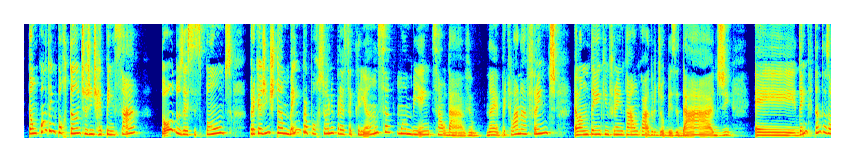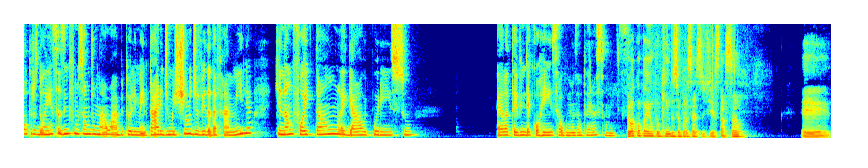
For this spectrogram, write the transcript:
Então, quanto é importante a gente repensar todos esses pontos para que a gente também proporcione para essa criança um ambiente saudável, né? Para que lá na frente ela não tenha que enfrentar um quadro de obesidade, é, dentre tantas outras doenças, em função de um mau hábito alimentar e de um estilo de vida da família que não foi tão legal e por isso ela teve em decorrência algumas alterações. Eu acompanhei um pouquinho do seu processo de gestação. É,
